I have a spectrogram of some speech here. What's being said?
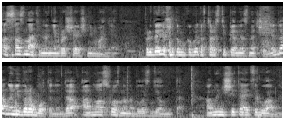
осознательно не обращаешь внимания. Придаешь этому какое-то второстепенное значение. Да, оно недоработано, да, оно осознанно было сделано так. Оно не считается главным.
